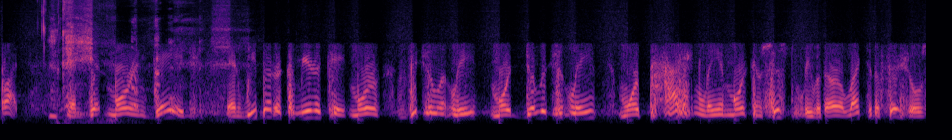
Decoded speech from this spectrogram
butt okay. and get more engaged. And we better communicate more vigilantly, more diligently, more passionately, and more consistently with our elected officials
